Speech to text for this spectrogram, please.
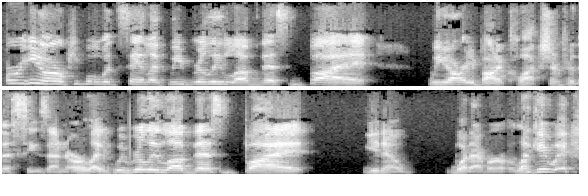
or you know or people would say like we really love this but we already bought a collection for this season or like we really love this but you know whatever. Like it,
